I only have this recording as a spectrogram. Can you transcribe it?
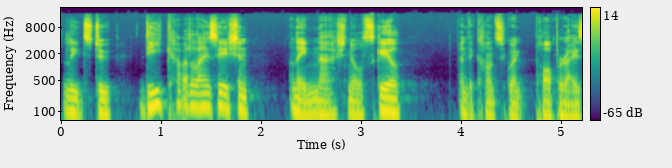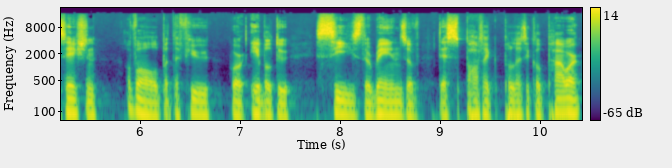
leads to decapitalization on a national scale and the consequent pauperization of all but the few who are able to seize the reins of despotic political power.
